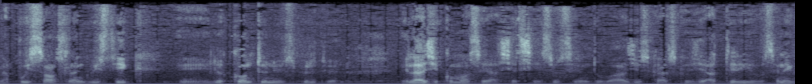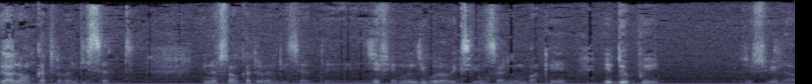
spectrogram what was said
la puissance linguistique et le contenu spirituel. Et là, j'ai commencé à chercher sur Touba jusqu'à ce que j'ai atterri au Sénégal en 97, 1997. Et J'ai fait mon dibour avec Serine Salim et depuis, je suis là.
